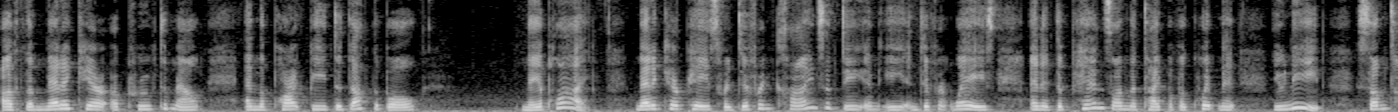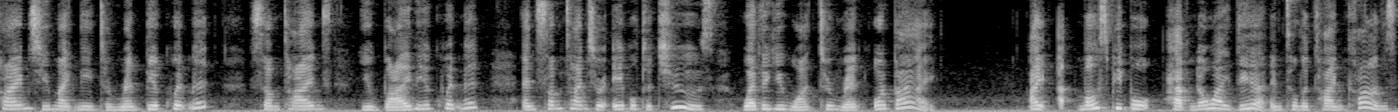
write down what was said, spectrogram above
of the Medicare approved amount, and the Part B deductible may apply. Medicare pays for different kinds of DME in different ways, and it depends on the type of equipment you need. Sometimes you might need to rent the equipment, sometimes you buy the equipment, and sometimes you're able to choose whether you want to rent or buy. I uh, most people have no idea until the time comes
